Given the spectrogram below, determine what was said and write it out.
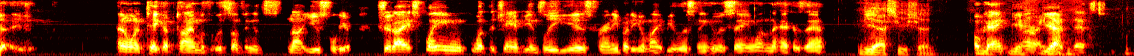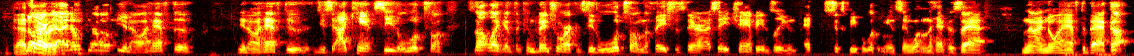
I don't want to take up time with, with something that's not useful here. Should I explain what the Champions League is for anybody who might be listening who is saying, "What in the heck is that?" Yes, you should. Okay. Yeah. All right. Yeah. That's that's no, all right. I, I, don't know. You know, I have to. You know, I have to. You see, I can't see the looks on. It's not like at the convention where I can see the looks on the faces there, and I say Champions League, and six people look at me and say, "What in the heck is that?" And then I know I have to back up.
